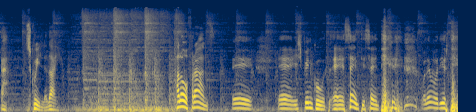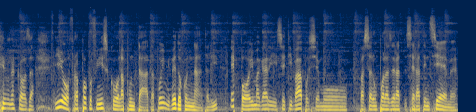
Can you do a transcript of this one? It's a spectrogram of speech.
Ah, squilla, dai. Hello, Franz. Eh, eh, ich bin gut. Eh, senti, senti, volevo dirti una cosa. Io fra poco finisco la puntata, poi mi vedo con Natalie e poi magari se ti va possiamo passare un po' la sera- serata insieme.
